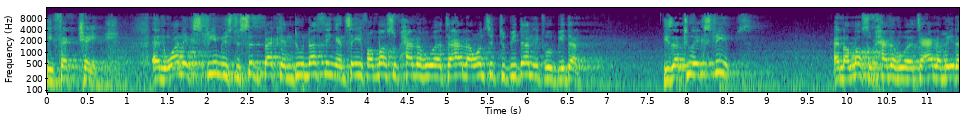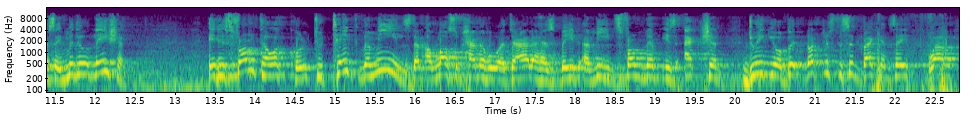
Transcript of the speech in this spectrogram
effect change. And one extreme is to sit back and do nothing and say if Allah subhanahu wa ta'ala wants it to be done, it will be done. These are two extremes. And Allah subhanahu wa ta'ala made us a middle nation. It is from tawakkul to take the means that Allah subhanahu wa ta'ala has made a means. From them is action, doing your bit. Not just to sit back and say, well,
